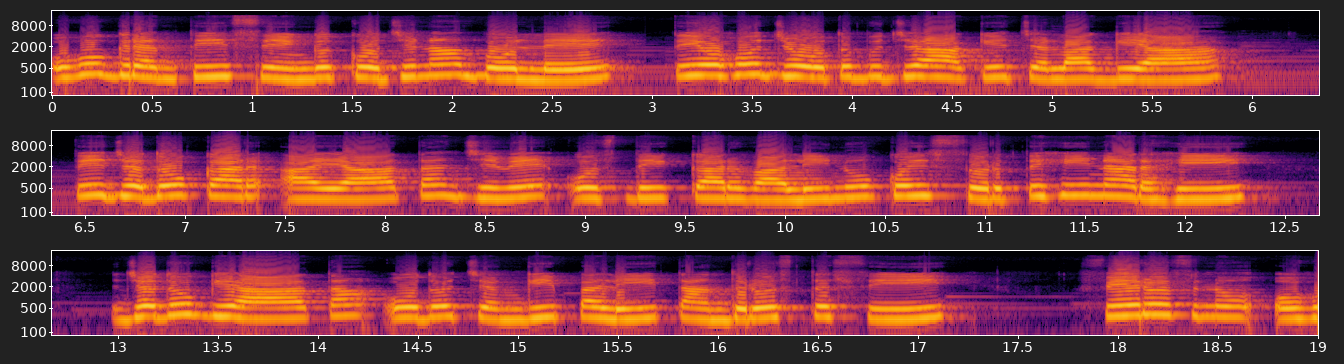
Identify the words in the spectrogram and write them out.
ਉਹ ਗ੍ਰੰਥੀ ਸਿੰਘ ਕੁਝ ਨਾ ਬੋਲੇ ਤੇ ਉਹ ਜੋਤ ਬੁਝਾ ਕੇ ਚਲਾ ਗਿਆ। ਤੇ ਜਦੋਂ ਘਰ ਆਇਆ ਤਾਂ ਜਿਵੇਂ ਉਸ ਦੀ ਘਰਵਾਲੀ ਨੂੰ ਕੋਈ ਸੁਰਤ ਹੀ ਨਾ ਰਹੀ। ਜਦੋਂ ਗਿਆ ਤਾਂ ਉਦੋਂ ਚੰਗੀ ਭਲੀ ਤੰਦਰੁਸਤ ਸੀ। ਫਿਰ ਉਸ ਨੂੰ ਉਹ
